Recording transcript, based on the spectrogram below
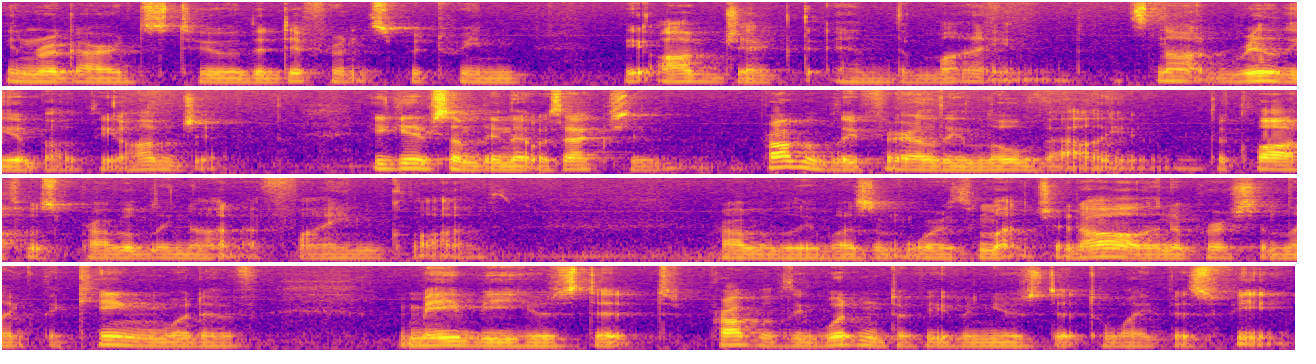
in regards to the difference between the object and the mind. It's not really about the object he gave something that was actually probably fairly low value. The cloth was probably not a fine cloth, probably wasn't worth much at all, and a person like the king would have maybe used it, probably wouldn't have even used it to wipe his feet.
